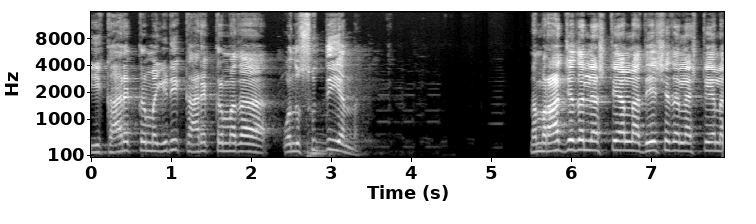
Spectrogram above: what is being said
ಈ ಕಾರ್ಯಕ್ರಮ, ಇಡೀ ಕಾರ್ಯಕ್ರಮದ ಒಂದು ಸುದ್ದಿಯನ್ನು ನಮ್ಮ ರಾಜ್ಯದಲ್ಲಿ ಅಷ್ಟೇ ಅಲ್ಲ, ದೇಶದಲ್ಲಿ ಅಷ್ಟೇ ಅಲ್ಲ,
